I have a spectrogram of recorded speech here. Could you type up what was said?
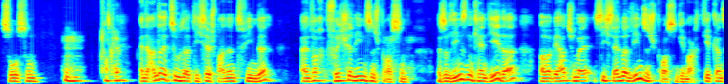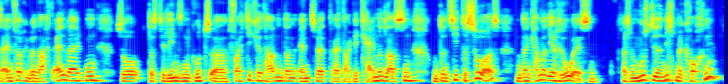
Soßen. Mhm. Okay. Eine andere Zutat, die ich sehr spannend finde, einfach frische Linsensprossen. Also Linsen kennt jeder, aber wer hat schon mal sich selber Linsensprossen gemacht? Geht ganz einfach über Nacht einweichen, so dass die Linsen gut äh, Feuchtigkeit haben, dann ein, zwei, drei Tage keimen lassen und dann sieht das so aus und dann kann man die roh essen. Also man muss die dann nicht mehr kochen,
